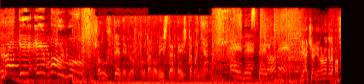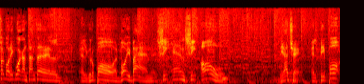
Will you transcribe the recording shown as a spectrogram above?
Rocky y Burbu. Son ustedes los protagonistas de esta mañana. El despelote. Ya, che, ¿vieron lo que le pasó al boricua cantante del el grupo el boy band CNCO? DH, el tipo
